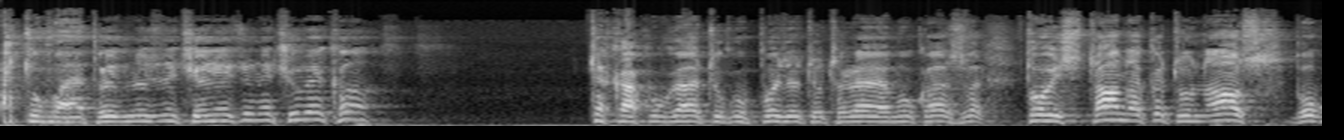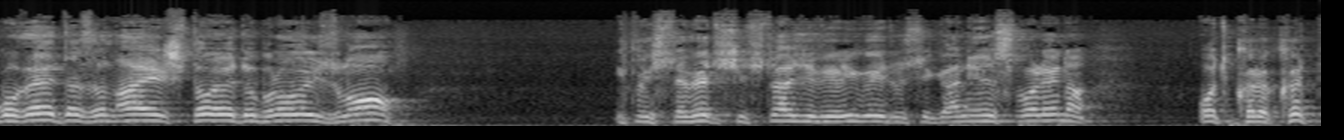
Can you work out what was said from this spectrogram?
А това е предназначението на човека. Така, когато го пъдят от рая, му казват, той стана като нас, богове, да знаеш, що е добро и зло. И представете си, че тази верига и до сега не е свалена от кръкът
